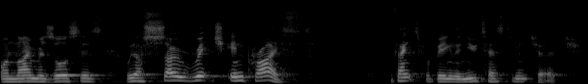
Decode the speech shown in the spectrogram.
online resources. We are so rich in Christ. Thanks for being the New Testament church.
